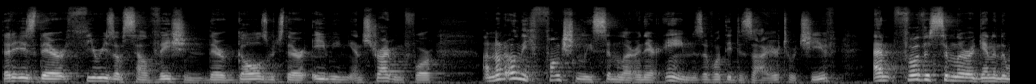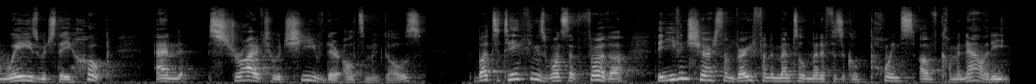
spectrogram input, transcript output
that is, their theories of salvation, their goals which they're aiming and striving for, are not only functionally similar in their aims of what they desire to achieve, and further similar again in the ways which they hope and strive to achieve their ultimate goals. But to take things one step further, they even share some very fundamental metaphysical points of commonality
